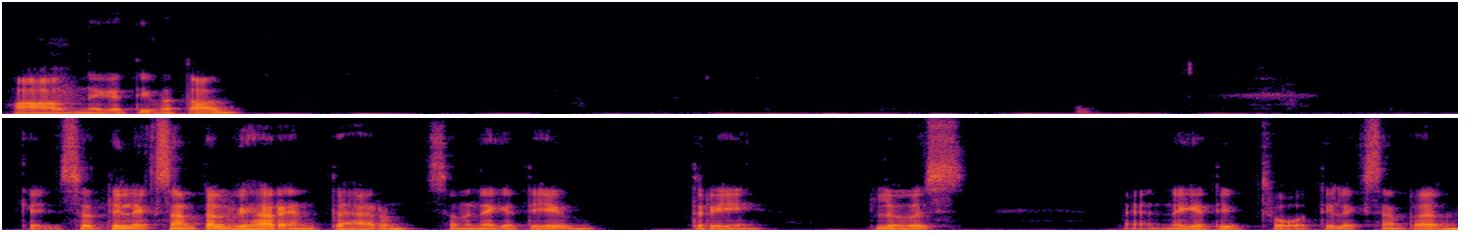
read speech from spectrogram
av negativa tal. Okay, så till exempel vi har en term som är negativ 3 plus eh, negativ 2 till exempel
